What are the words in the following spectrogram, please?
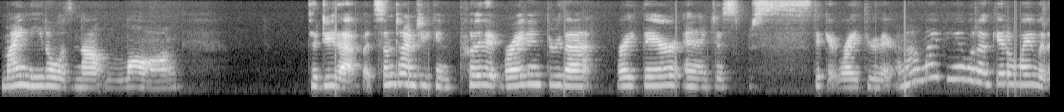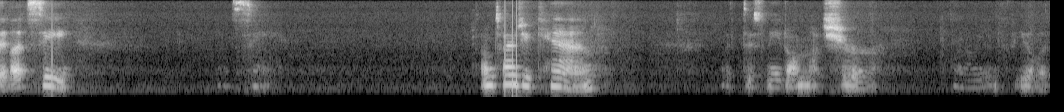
my needle is not long to do that, but sometimes you can put it right in through that right there and just stick it right through there. And I might be able to get away with it. Let's see. Let's see. Sometimes you can. With this needle, I'm not sure. I don't even feel it.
